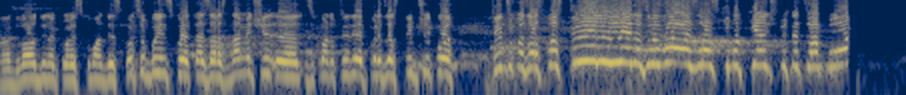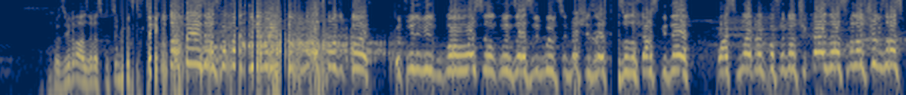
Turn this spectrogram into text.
2-1 на користь команди з Коцюбинського, яка зараз на м'ячі е, за команду йде перед зараз Тимченко. Тимченко зараз пострілює, не забиває зараз Кінокевич після цього про. Розіграв зараз Коцюбинський. Цей кутовий зараз момент він виліт тут нас. Ну, тут, е, от він відборовся, от він зараз відбив цей м'яч і зрештою Захарський йде пас в напрямку Федорчука. Зараз Федорчук зараз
